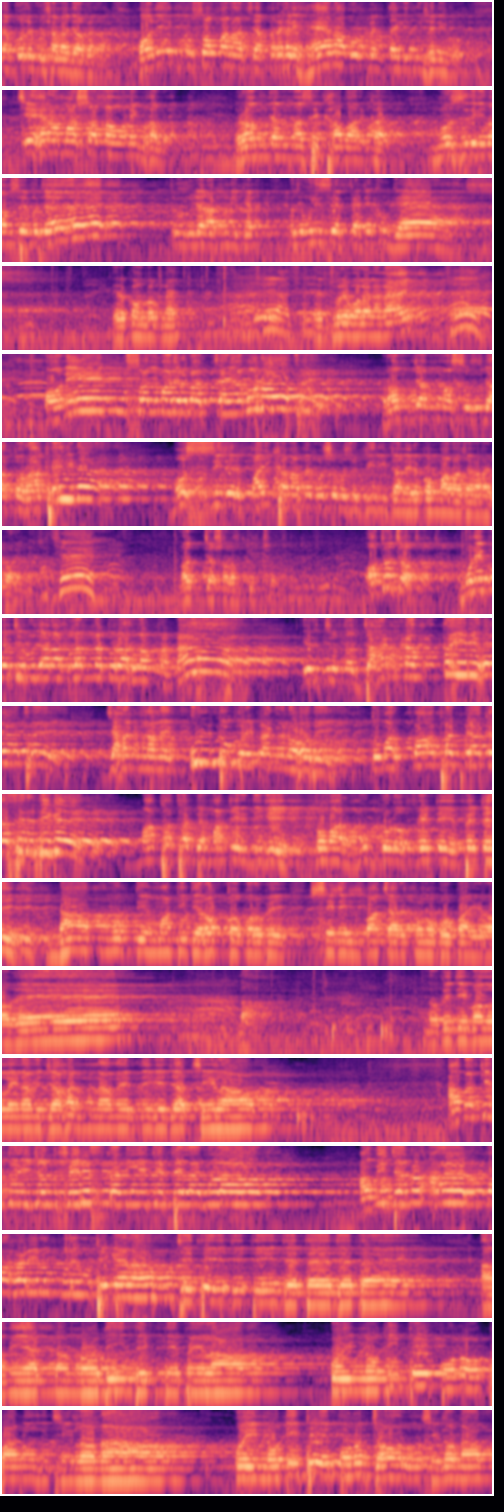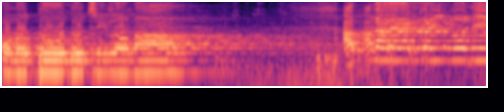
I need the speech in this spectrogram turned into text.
যা বলে বোঝানো যাবে না। অনেক মুসলমান আছে আপনারা খালি হ্যাঁ না বলবেন তাইলে বুঝে নিব। চেহারা মার্শাল্লাহ অনেক ভালো। রমজান মাসে খাবার খায়। মসজিদের ইমাম সাহেব বলছে "এই, তুই রোজা রাখুনি কেন? বলছে উনি সে পেটে খুব গ্যাস। এরকম লোক নাই? জোরে বলে না নাই? অনেক মুসলমানের বাচ্চা এমনও আছে রমজান মাস রোজা তো রাখেই না। মসজিদের পায়খানাতে বসে বসে বিড়ি টান এরকম মালা জানায় বলে। আছে। লজ্জা সরম কিচ্ছু নেই। অথচ মনে করছে রোজা রাখলাম না তো রাখলাম না। না! এর জন্য জাহান্নাম তৈরি হয়ে আছে। জাহান্নামে উল্টো করে টাঙানো হবে। তোমার পা থাকবে আকাশের দিকে মাথা থাকবে মাটির দিকে। তোমার মুখগুলো ফেটে ফেটে নাক মুখ দিয়ে মাটিতে রক্ত করবে সেদিন বাঁচার কোনো উপায় হবে নবীজি বললেন, আমি জাহান্নামের দিকে যাচ্ছিলাম। আমাকে দুইজন ফেরেস্তা নিয়ে যেতে লাগলাম। আমি যেন আর পাহাড়ের উপরে উঠে গেলাম। যেতে যেতে যেতে যেতে আমি একটা নদী দেখতে পেলাম। ওই নদীতে কোনো পানি ছিল না। ওই নদীতে কোনো জল ছিল না, কোনো দুধ ছিল না। আপনার এলাকায় নদী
